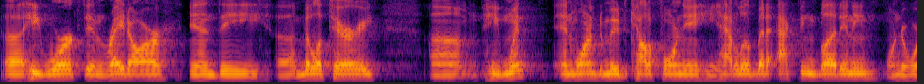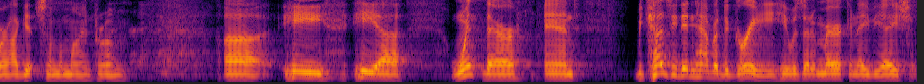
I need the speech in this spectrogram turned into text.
Uh, he worked in radar in the uh, military. Um, he went and wanted to move to California. He had a little bit of acting blood in him. Wonder where I get some of mine from. Uh, he he uh, went there, and because he didn't have a degree, he was at American Aviation.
